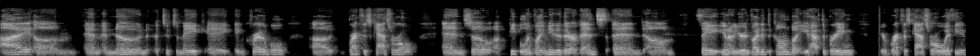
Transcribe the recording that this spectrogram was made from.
I um, am, am known to, to make a incredible uh, breakfast casserole. And so uh, people invite me to their events and um, say, you know, you're invited to come, but you have to bring your breakfast casserole with you.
